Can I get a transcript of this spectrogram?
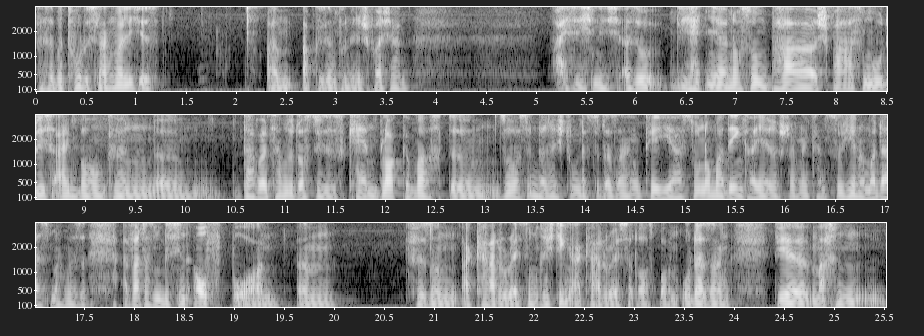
was aber todeslangweilig ist. Ähm, abgesehen von den Sprechern. Weiß ich nicht. Also, die hätten ja noch so ein paar Spaßmodis einbauen können. Ähm, damals haben sie doch dieses Can-Block gemacht, ähm, sowas in der Richtung, dass du da sagen, okay, hier hast du nochmal den Karrierestand, dann kannst du hier nochmal das machen, weißt du? Einfach das ein bisschen aufbohren ähm, für so einen Arcade-Race, so einen richtigen Arcade-Racer draus bauen. Oder sagen, wir machen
